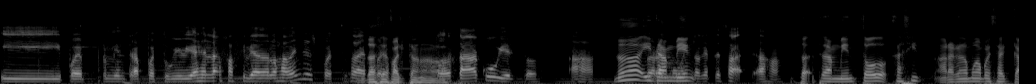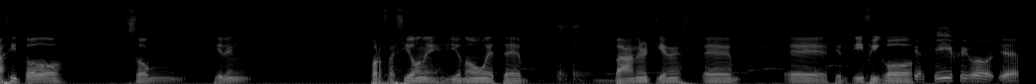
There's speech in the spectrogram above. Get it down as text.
Y, pues, mientras, pues, tú vivías en la facilidad de los Avengers, pues, tú No sabes, hace pues, falta nada. todo estaba cubierto. Ajá. No, no, y Pero también, te Ajá. también todo, casi, ahora que me pongo a pensar, casi todos son, tienen profesiones, you know, este, Banner tiene eh, eh, científico, Científico, yeah.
